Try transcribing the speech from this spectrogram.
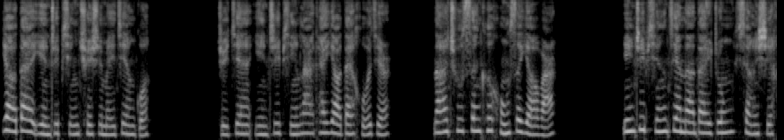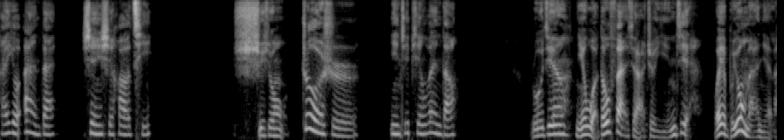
药袋尹志平却是没见过。只见尹志平拉开药袋活结儿，拿出三颗红色药丸。尹志平见那袋中像是还有暗袋，甚是好奇。师兄，这是？尹志平问道。如今你我都犯下这淫戒，我也不用瞒你了。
